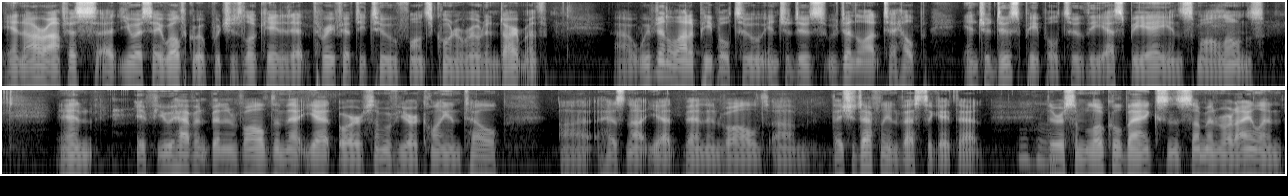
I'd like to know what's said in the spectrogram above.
in our office at USA Wealth Group, which is located at 352 Faunce Corner Road in Dartmouth, uh, we've done a lot of people to introduce, we've done a lot to help introduce people to the SBA and small loans. And if you haven't been involved in that yet, or some of your clientele uh, has not yet been involved, um, they should definitely investigate that. There are some local banks and some in Rhode Island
